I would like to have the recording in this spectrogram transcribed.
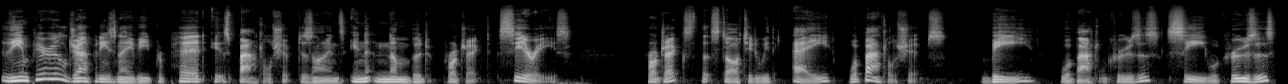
The Imperial Japanese Navy prepared its battleship designs in numbered project series. Projects that started with A were battleships, B were battle cruisers, C were cruisers,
